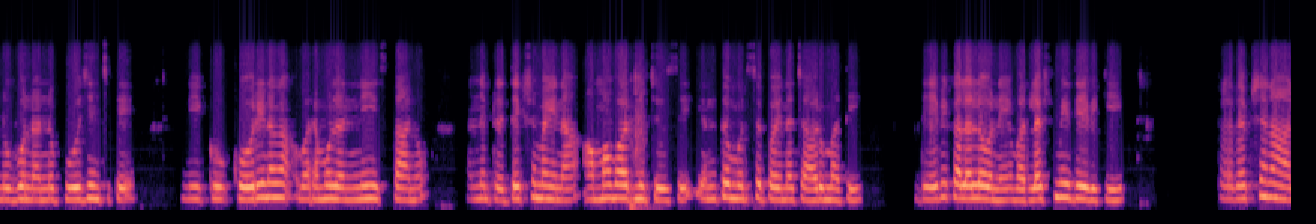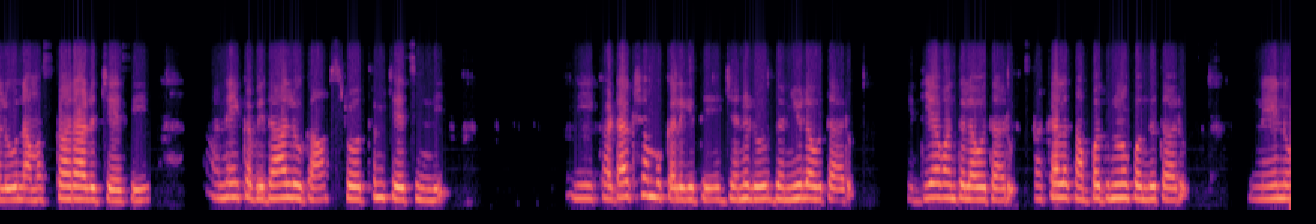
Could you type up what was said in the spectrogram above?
నువ్వు నన్ను పూజించితే నీకు కోరిన వరములన్నీ ఇస్తాను. అని ప్రత్యక్షమైన అమ్మవారిని చూసి ఎంతో మురిసిపోయిన చారుమతి. దేవి కలలోనే వరలక్ష్మీదేవికి ప్రదక్షిణాలు నమస్కారాలు చేసి అనేక విధాలుగా స్తోత్రం చేసింది. నీ కటాక్షము కలిగితే జనులు ధన్యులవుతారు విద్యావంతులవుతారు సకల సంపదలను పొందుతారు. నేను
